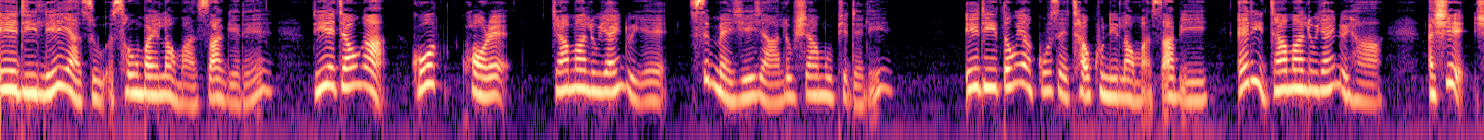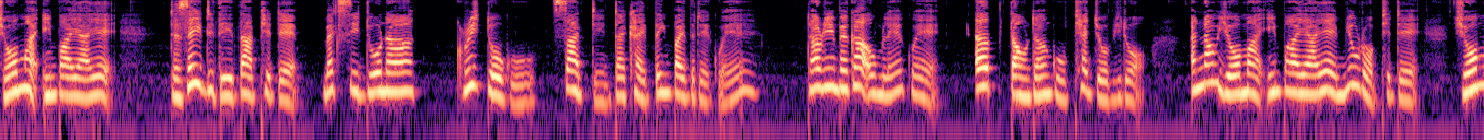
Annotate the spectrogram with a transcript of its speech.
AD 400စုအဆုံးပိုင်းလောက်မှာစခဲ့တယ်။ဒီအကြောင်းကဂိုးခေါ်တဲ့ဂျာမာလူရိုင်းတွေရဲ့စစ်မဲ့ရေးရာလှုပ်ရှားမှုဖြစ်တယ်လေ။ AD 396ခုနှစ်လောက်မှာစပြီးအဲ့ဒီဂျာမာလူရိုင်းတွေဟာအရှိရောမအင်ပါယာရဲ့ဒစိတ်ဒေသဖြစ်တဲ့မက္ဆီဒိုနာဂရစ်တို့ကိုစတင်တိုက်ခိုက်သိမ်းပိုက်တဲ့ကွယ်။ဒါရင်ဘက်ကအုံးမလဲကွယ်။ Alp တောင်တန်းကိုဖျက်ကျော်ပြီးတော့ အနောက်ရောမအင်ပါယာရဲ့မြို့တော်ဖြစ်တဲ့ရောမ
